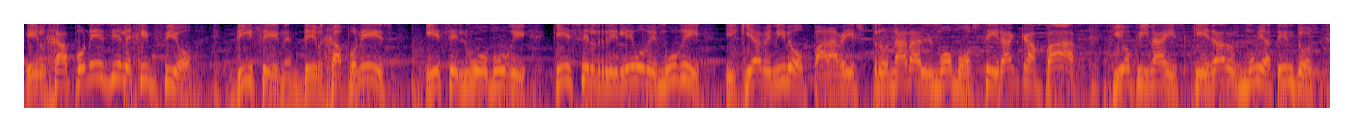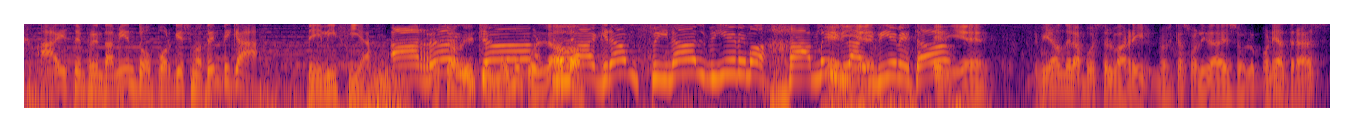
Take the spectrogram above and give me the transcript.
el japonés y el egipcio. Dicen del japonés que es el nuevo Mugi, que es el relevo de Mugi y que ha venido para destronar al Momo. ¿Será capaz? ¿Qué opináis? Quedaros muy atentos a este enfrentamiento porque es una auténtica delicia. Arranca la gran final. Viene Mohamed y viene Qué bien. Mira dónde le ha puesto el barril. No es casualidad eso. Lo pone atrás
